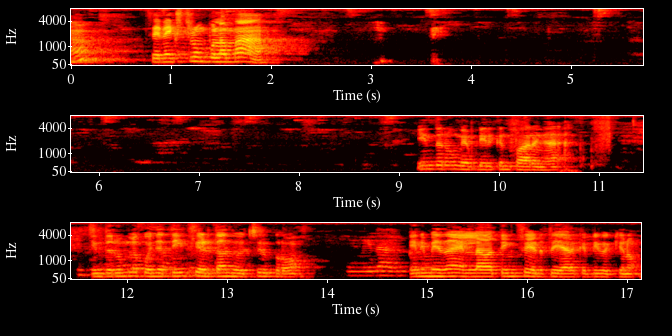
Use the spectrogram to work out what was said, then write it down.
ஆ? சரி நெக்ஸ்ட் ரூம் போகலாமா இந்த ரூம் எப்படி இருக்குன்னு பாருங்க. இந்த ரூம்ல கொஞ்சம் திங்ஸ் எடுத்தாந்து வச்சிருக்கிறோம். இனிமே தான் எல்லா திங்ஸும் எடுத்து ஏற கட்டி வைக்கணும்?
